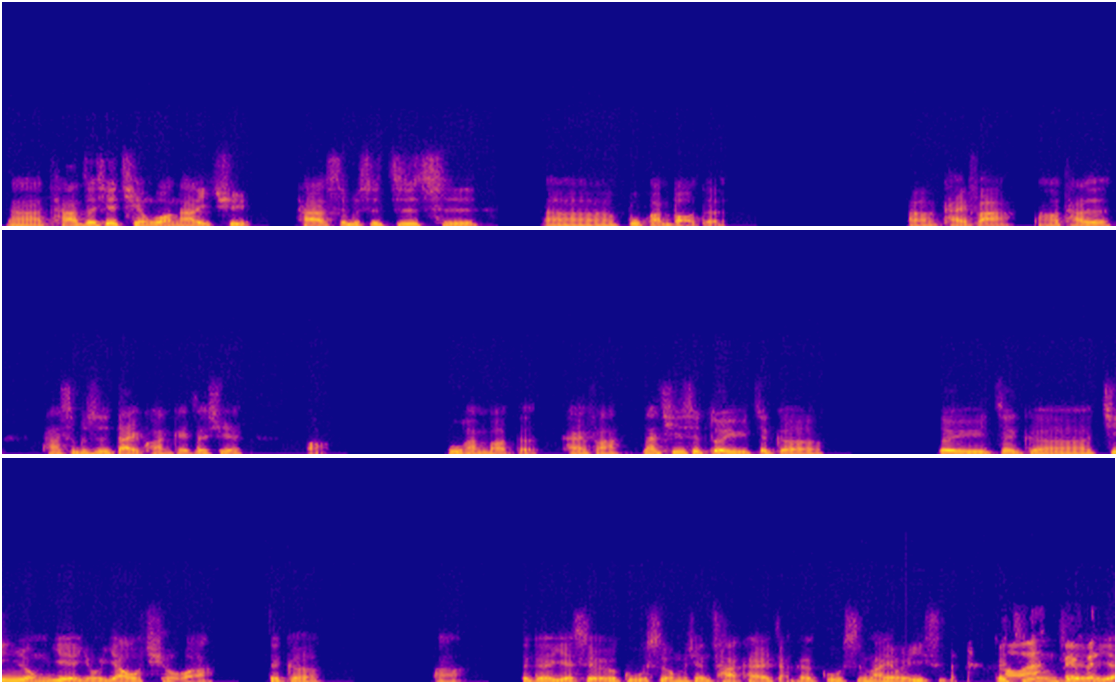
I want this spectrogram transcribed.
那它这些钱往哪里去？它是不是支持呃不环保的？呃，开发，然后他他是不是贷款给这些哦不环保的开发？那其实对于这个对于这个金融业有要求啊，这个啊这个也是有一个故事，我们先岔开来讲个故事，蛮有意思的。对金融界有要，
